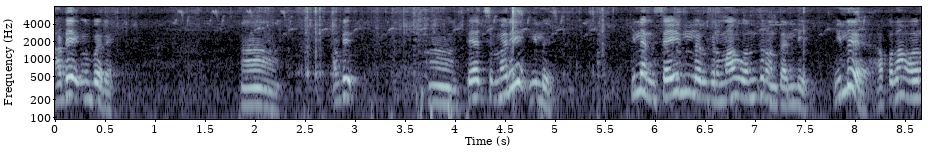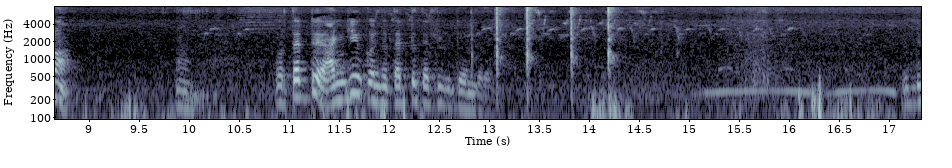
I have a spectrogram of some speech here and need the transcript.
அப்படியே இங்க பாரு. ஆ. அப்படியே ஆ தேய்ச்ச மாதிரி இழு. இல்லை அந்த சைடில் இருக்கிற மாவு வந்துடும் தள்ளி. இழு அப்போ தான் வரும். ஆ. ஒரு தட்டு அங்கேயும் கொஞ்சம் தட்டு தட்டிக்கிட்டு வந்துடும் இப்படி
